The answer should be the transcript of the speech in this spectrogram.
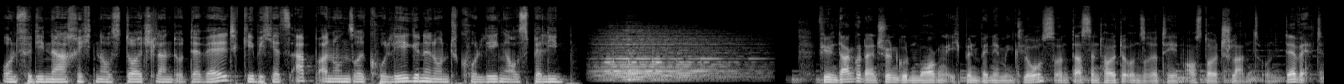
Und für die Nachrichten aus Deutschland und der Welt gebe ich jetzt ab an unsere Kolleginnen und Kollegen aus Berlin. Vielen Dank und einen schönen guten Morgen. Ich bin Benjamin Kloß und das sind heute unsere Themen aus Deutschland und der Welt.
